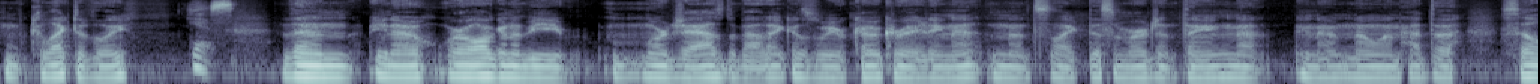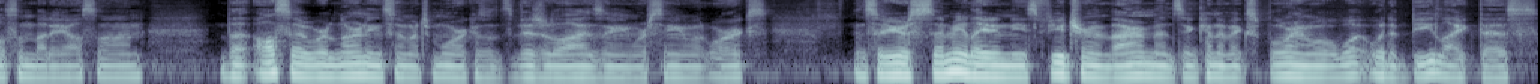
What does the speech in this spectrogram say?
hmm, collectively, yes, then, you know, we're all going to be more jazzed about it because we were co-creating it and it's like this emergent thing that, you know, no one had to sell somebody else on. But also we're learning so much more because it's visualizing, we're seeing what works. And so you're simulating these future environments and kind of exploring, well, what would it be like this?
